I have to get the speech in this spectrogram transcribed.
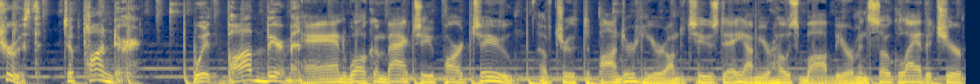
Truth to Ponder with Bob Bierman. And welcome back to part two of Truth to Ponder here on a Tuesday. I'm your host, Bob Bierman. So glad that you're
